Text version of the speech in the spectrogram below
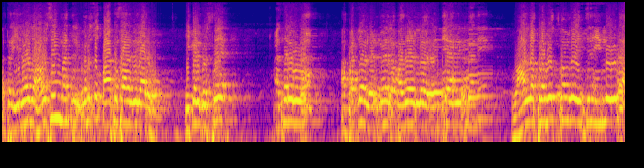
అతను ఈరోజు హౌసింగ్ మంత్రి గొలుసు పార్థసారథి గారు ఇక్కడికి వస్తే అందరూ కూడా అప్పట్లో రెండు వేల పదిహేడులో ఎన్టీఆర్ కానీ వాళ్ళ ప్రభుత్వంలో ఇచ్చిన ఇల్లు కూడా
